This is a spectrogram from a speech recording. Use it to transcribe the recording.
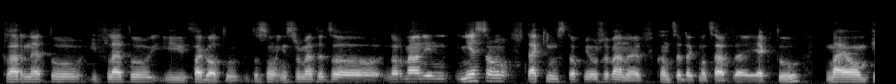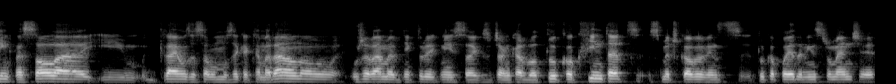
klarnetu i fletu i fagotu. To są instrumenty, co normalnie nie są w takim stopniu używane w koncertach Mozarta jak tu. Mają piękne sole i grają ze sobą muzykę kameralną. Używamy w niektórych miejscach z Giancarlo tylko kwintet smyczkowy, więc tylko po jednym instrumencie,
